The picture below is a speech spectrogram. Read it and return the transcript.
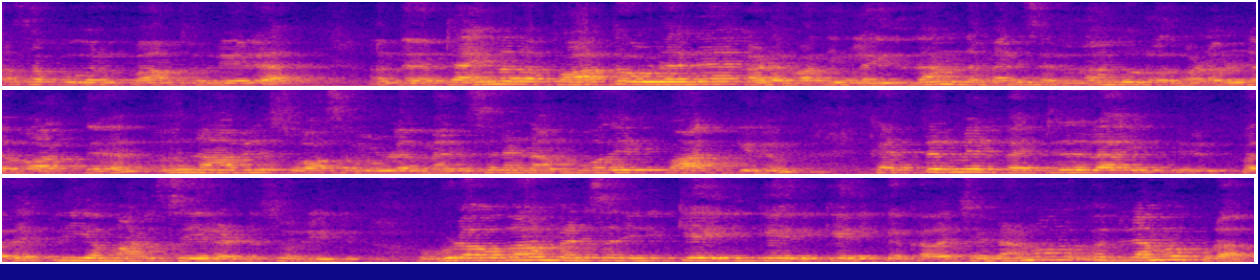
கசப்பு வெறுப்பான்னு சொல்லலை. அந்த டைம் அதை பார்த்த உடனே அட பாத்தீங்களா? இதுதான் இந்த மனுஷன். தான் சொல்றது கடவுளோட வார்த்தை. வந்து நாவில சுவாசம் உள்ள மனுஷனை நம்புவதை பார்க்கிறோம் கத்தர் மேல் பற்றுதலாய் இருப்பதை பிரியமான செயல் என்று சொல்லிட்டு இவ்வளவுதான் மனுஷன் இனிக்க இனிக்க இனிக்க இனிக்க கலைச்சிருந்தாலும் அவன் நம்பக்கூடாது.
